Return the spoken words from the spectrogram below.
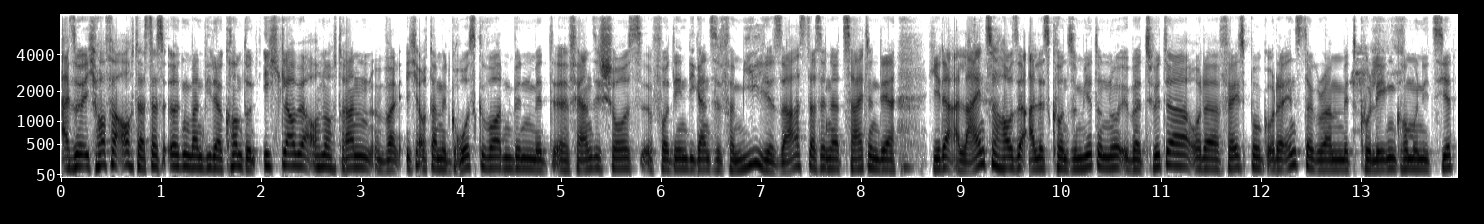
also ich hoffe auch, dass das irgendwann wieder kommt. Und ich glaube auch noch dran, weil ich auch damit groß geworden bin mit äh, Fernsehshows, vor denen die ganze Familie saß, dass in der Zeit, in der jeder allein zu Hause alles konsumiert und nur über Twitter oder Facebook oder Instagram mit Kollegen kommuniziert,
